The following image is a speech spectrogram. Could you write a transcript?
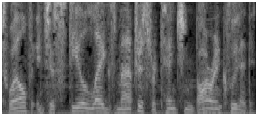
12 inches steel legs mattress retention bar included.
